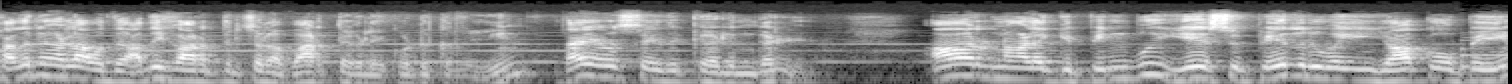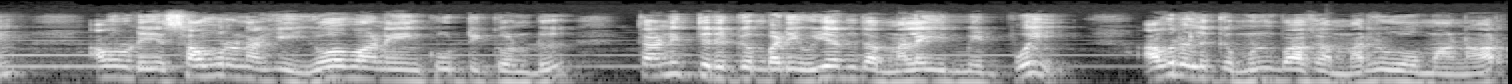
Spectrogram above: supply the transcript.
பதினேழாவது அதிகாரத்தில் சில வார்த்தைகளை கொடுக்கிறேன். தயவு செய்து கேளுங்கள். ஆறு நாளைக்கு பின்பு இயேசு பேதுருவையும் யாக்கோப்பையும் அவருடைய சௌரனாகிய யோவானையும் கூட்டிக் கொண்டு தனித்திருக்கும்படி உயர்ந்த மலையின் மேல் போய் அவர்களுக்கு முன்பாக மருவோமானார்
